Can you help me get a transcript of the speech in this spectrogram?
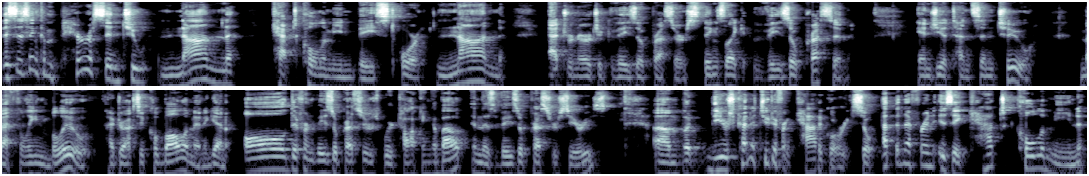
This is in comparison to non catecholamine based or non adrenergic vasopressors, things like vasopressin, angiotensin 2, methylene blue, hydroxycobalamin. Again, all different vasopressors we're talking about in this vasopressor series. Um, but there's kind of two different categories. So epinephrine is a catecholamine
